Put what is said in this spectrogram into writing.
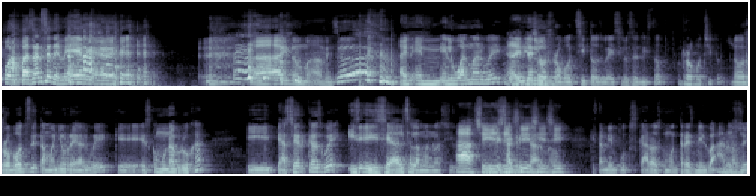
Por pasarse de verga, güey. Ay, no mames. En, en el Walmart, güey, te venden Dios los robotcitos, güey. ¿Sí los has visto? ¿Robotsitos? Los robots de tamaño real, güey, que es como una bruja. Y te acercas, güey, y, y se alza la mano así, güey. Ah, sí, sí, a sí, gritar, sí, ¿no? sí. Que están bien putos caros, como en 3 mil baros. No sé.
